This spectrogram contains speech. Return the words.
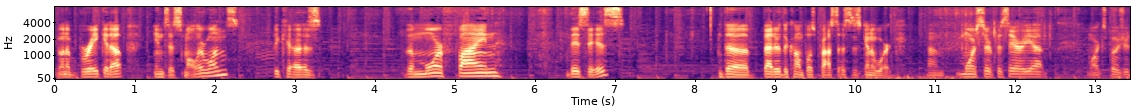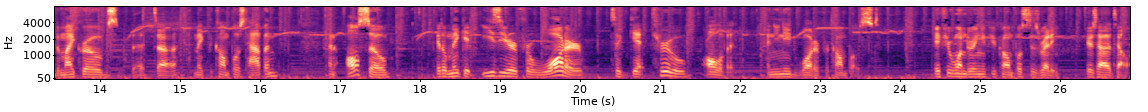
you wanna break it up into smaller ones because the more fine this is, the better the compost process is gonna work. Um, more surface area, more exposure to microbes that uh, make the compost happen. And also, it'll make it easier for water to get through all of it. And you need water for compost. If you're wondering if your compost is ready, here's how to tell.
